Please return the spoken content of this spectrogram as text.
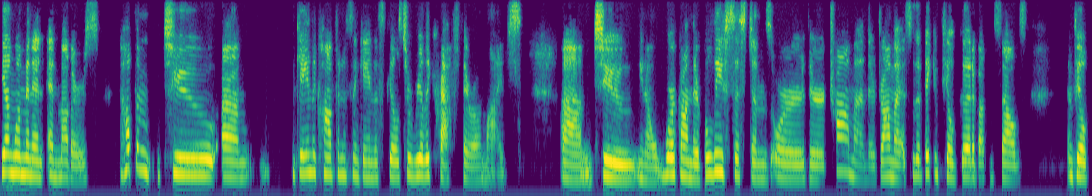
young women and, and mothers, help them to um, gain the confidence and gain the skills to really craft their own lives. Um, to you know work on their belief systems or their trauma and their drama so that they can feel good about themselves and feel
